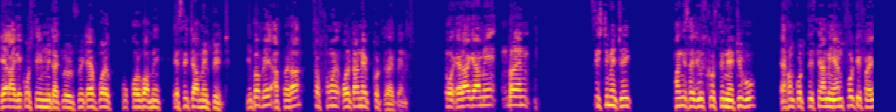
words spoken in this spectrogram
এর আগে করছি ইমিডাক্লোরফিট এরপরে করব আমি এসিটামিপ্রিট এভাবে আপনারা সবসময় অল্টারনেট করতে থাকবেন। তো এর আগে আমি ধরেন সিস্টেমেট্রিক ফাঙ্গিসাইড ইউজ করছি নেটিভু এখন করতেছি আমি এম ফোর্টি ফাইভ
